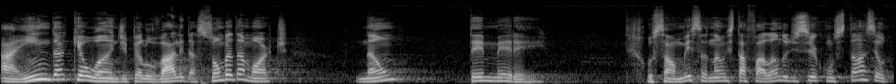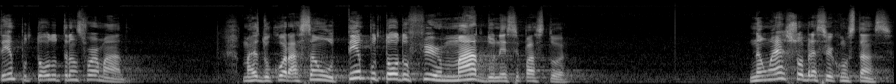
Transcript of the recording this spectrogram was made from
ainda que eu ande pelo vale da sombra da morte, não temerei. O salmista não está falando de circunstância o tempo todo transformado, mas do coração o tempo todo firmado nesse pastor. Não é sobre a circunstância,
